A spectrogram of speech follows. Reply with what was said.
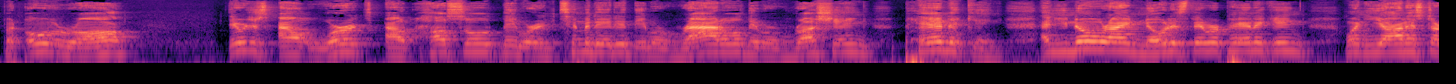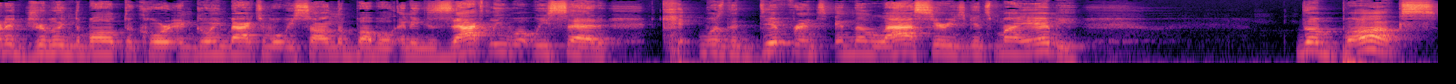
But overall, they were just outworked, out hustled. They were intimidated. They were rattled. They were rushing, panicking. And you know where I noticed they were panicking? When Giannis started dribbling the ball up the court and going back to what we saw in the bubble and exactly what we said was the difference in the last series against Miami. The Bucks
